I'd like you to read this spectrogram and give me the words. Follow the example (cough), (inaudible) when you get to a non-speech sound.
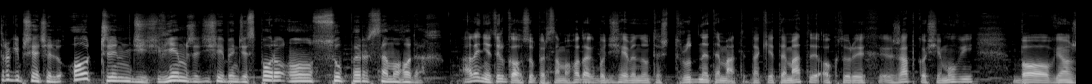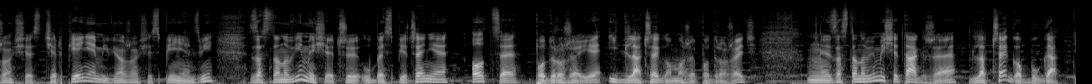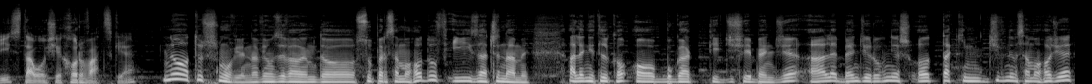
Drogi przyjacielu, o czym dziś? Wiem, że dzisiaj będzie sporo o super samochodach. Ale nie tylko o super samochodach, bo dzisiaj będą też trudne tematy. Takie tematy, o których rzadko się mówi, bo wiążą się z cierpieniem i wiążą się z pieniędzmi. Zastanowimy się, czy ubezpieczenie OC podrożeje i dlaczego może podrożeć. Mm, zastanowimy się także, dlaczego Bugatti stało się chorwackie. No, otóż mówię, nawiązywałem do super samochodów i zaczynamy. Ale nie tylko o Bugatti dzisiaj będzie, ale będzie również o takim dziwnym samochodzie,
